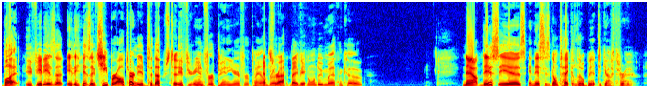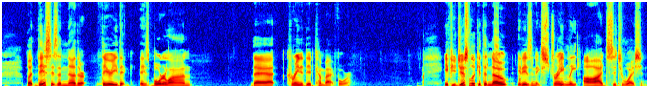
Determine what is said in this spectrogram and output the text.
but if you're It is a it is a cheaper alternative to those two. if you're in for a penny, you're in for a pound, That's brother. right, If baby. you're going to do meth and coke. now this is and this is going to take a little bit to go through, but this is another theory that is borderline that Karina did come back for. If you just look at the note, it is an extremely odd situation.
